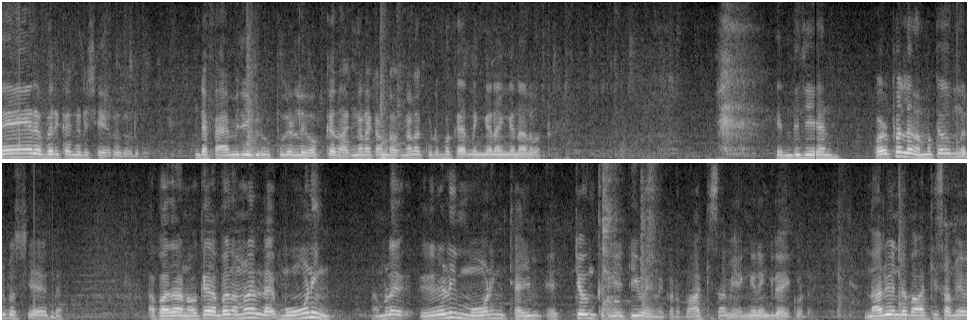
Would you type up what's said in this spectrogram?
നേരെ ഇവർക്ക് അങ്ങോട്ട് ഷെയർ ചെയ്ത് കൊടുക്കും. എന്റെ ഫാമിലി ഗ്രൂപ്പുകളിൽ ഒക്കെ അങ്ങനെ കണ്ടോ? നിങ്ങളെ കുടുംബക്കാരൻ ഇങ്ങനെ എങ്ങനെയാണ്. എന്ത് ചെയ്യാൻ? കുഴപ്പമില്ല നമുക്കതൊന്നും ഒരു പ്രശ്നമില്ല. അപ്പോൾ അതാണ് ഓക്കെ അപ്പോൾ നമ്മൾ മോർണിംഗ് നമ്മൾ ഏർലി മോർണിംഗ് ടൈം ഏറ്റവും ക്രിയേറ്റീവായി നിൽക്കണം ബാക്കി സമയം എങ്ങനെയെങ്കിലും ആയിക്കോട്ടെ. എന്നാലും എന്റെ ബാക്കി സമയം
